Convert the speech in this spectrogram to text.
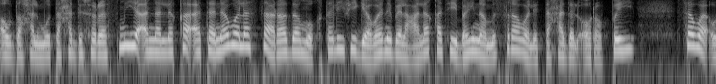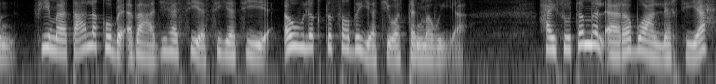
أوضح المتحدث الرسمي أن اللقاء تناول استعراض مختلف جوانب العلاقة بين مصر والاتحاد الأوروبي سواء فيما يتعلق بأبعادها السياسية أو الاقتصادية والتنموية. حيث تم الإعراب عن الارتياح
